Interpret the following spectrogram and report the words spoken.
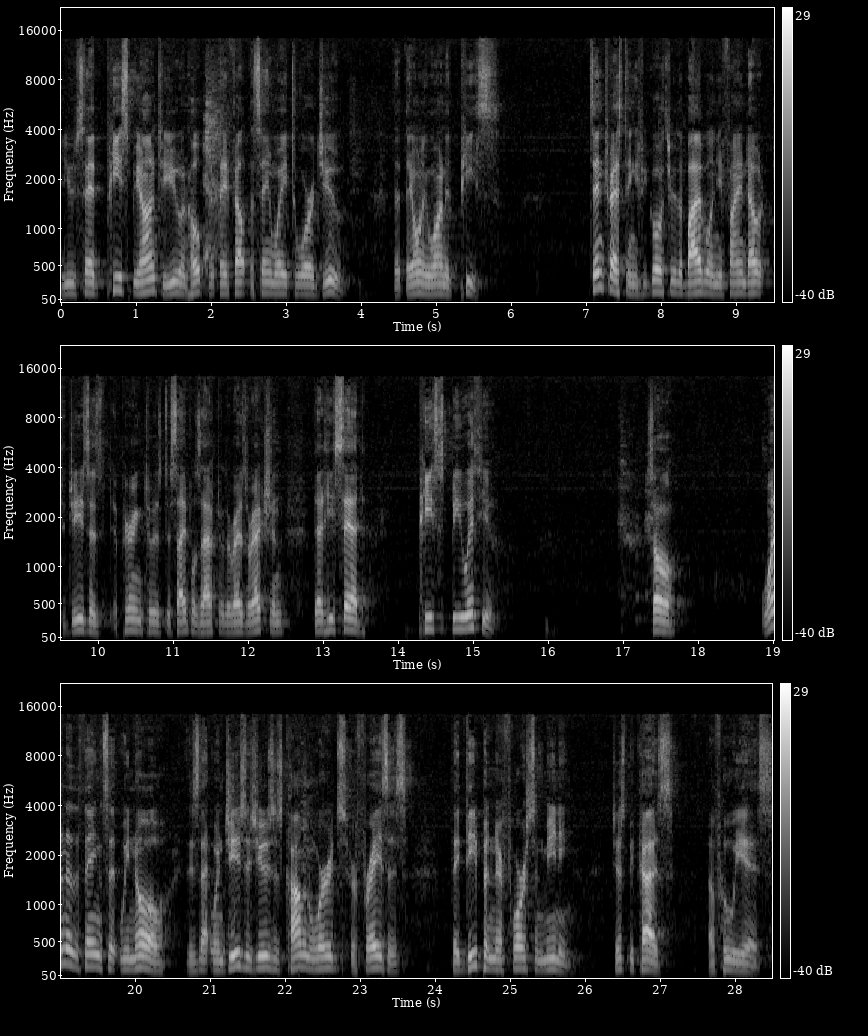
you said, Peace be unto you, and hope that they felt the same way towards you that they only wanted peace. It's interesting if you go through the Bible and you find out Jesus appearing to his disciples after the resurrection that he said, Peace be with you. So, one of the things that we know is that when Jesus uses common words or phrases, they deepen their force and meaning just because of who he is,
